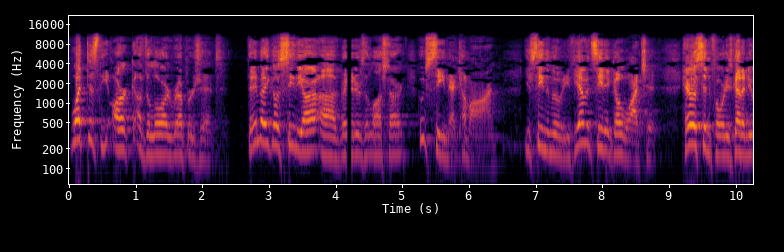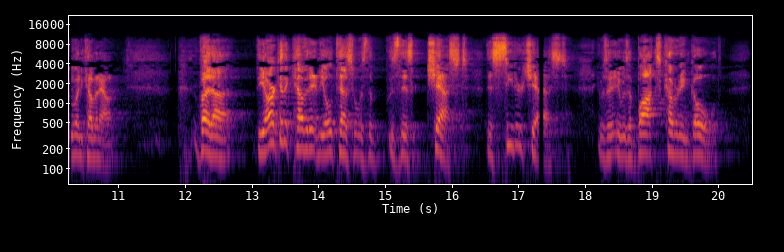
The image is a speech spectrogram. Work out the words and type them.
What does the ark of the Lord represent? Did anybody go see the uh, Raiders of the Lost Ark? Who's seen that? Come on. You've seen the movie. If you haven't seen it, go watch it. Harrison Ford, he's got a new one coming out. But uh, the Ark of the Covenant in the Old Testament was, the, was this chest, this cedar chest. It was, a, it was a box covered in gold.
